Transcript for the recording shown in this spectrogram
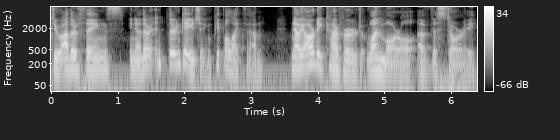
do other things. You know, they're they're engaging. People like them. Now we already covered one moral of this story,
